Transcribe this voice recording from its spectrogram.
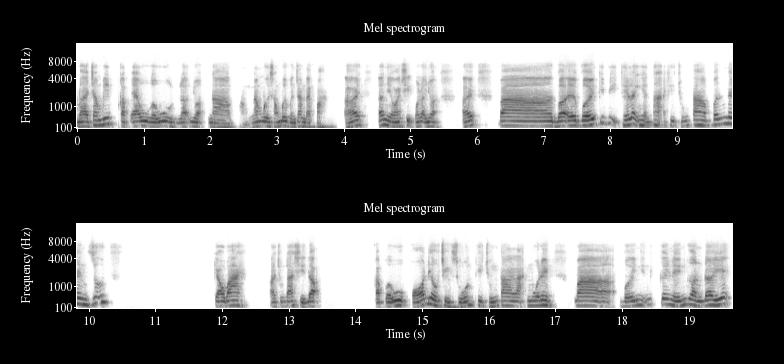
và trang bip cặp EUGU lợi nhuận là khoảng 50 60 phần trăm tài khoản. Đấy rất nhiều anh chị có lợi nhuận. Đấy và với với cái vị thế lệnh hiện tại thì chúng ta vẫn nên giữ kèo bài và chúng ta chỉ đợi cặp GU có điều chỉnh xuống thì chúng ta lại mua lên và với những cây nến gần đây ấy,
